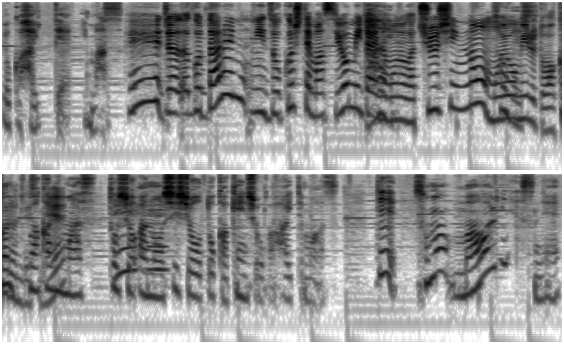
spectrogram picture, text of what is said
よく入っています。へえじゃあこれ誰に属してますよみたいなものが中心の模様を見るとわかるんですね。わ、かります。図書へーあの詩書とか憲章が入ってます。でその周りですね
